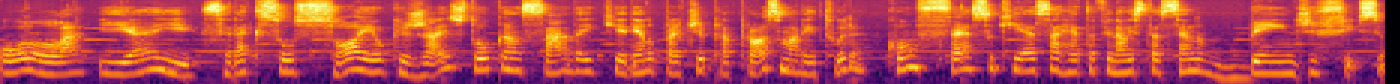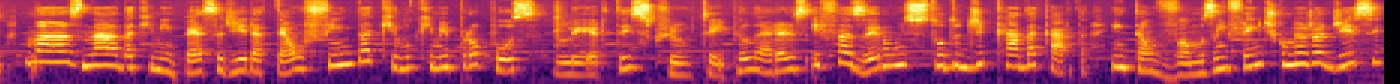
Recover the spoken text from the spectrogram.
Olá, e aí? Será que sou só eu que já estou cansada e querendo partir para a próxima leitura? Confesso que essa reta final está sendo bem difícil, mas nada que me impeça de ir até o fim daquilo que me propus: ler The Screw Tape Letters e fazer um estudo de cada carta. Então vamos em frente, como eu já disse,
